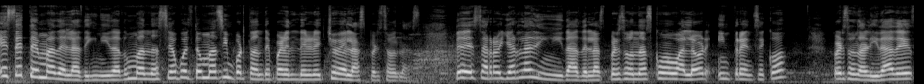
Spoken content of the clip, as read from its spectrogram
Este tema de la dignidad humana se ha vuelto más importante para el derecho de las personas, de desarrollar la dignidad de las personas como valor intrínseco, personalidades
